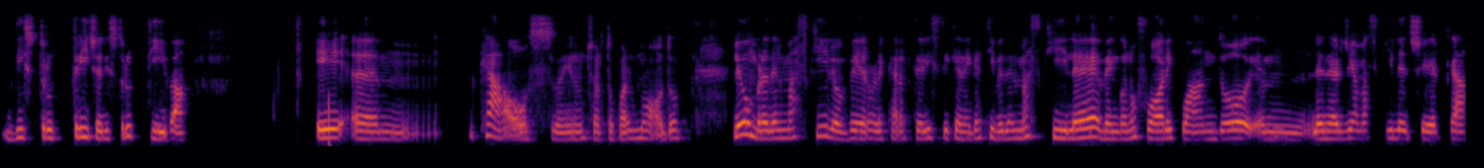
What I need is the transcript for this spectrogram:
distruttrice, distruttiva e, ehm, caos in un certo qual modo. Le ombre del maschile, ovvero le caratteristiche negative del maschile, vengono fuori quando, ehm, l'energia maschile cerca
